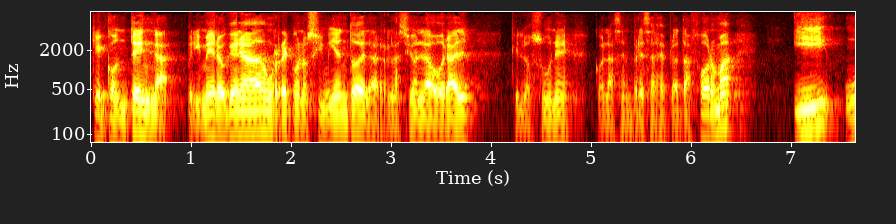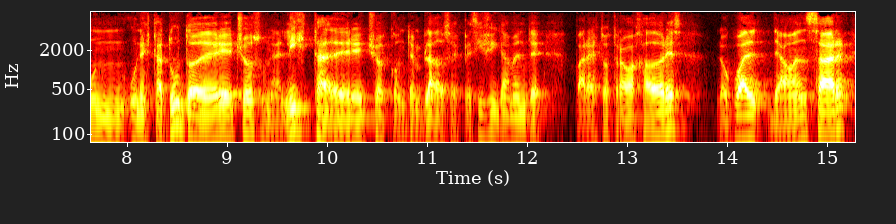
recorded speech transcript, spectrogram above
que contenga, primero que nada, un reconocimiento de la relación laboral que los une con las empresas de plataforma y un, estatuto de derechos, una lista de derechos contemplados específicamente para estos trabajadores lo cual de avanzar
